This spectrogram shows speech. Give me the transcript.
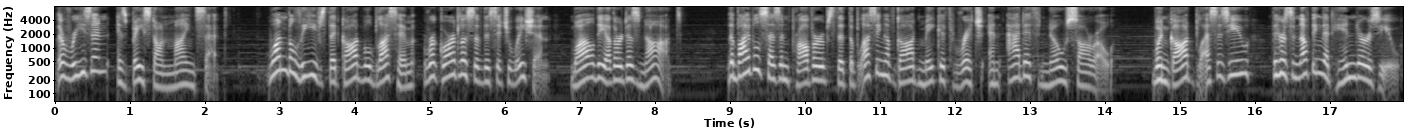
The reason is based on mindset. One believes that God will bless him regardless of the situation while the other does not. The Bible says in Proverbs that the blessing of God maketh rich and addeth no sorrow. When God blesses you, there's nothing that hinders you.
